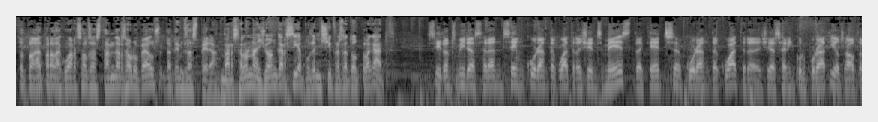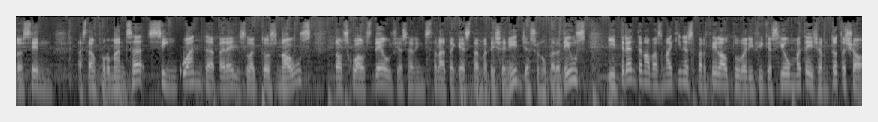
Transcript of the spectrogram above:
tot plegat per adequar-se als estàndards europeus de temps d'espera. Barcelona, Joan Garcia, posem xifres a tot plegat. Sí, doncs mira, seran 144 agents més. D'aquests 44 ja s'han incorporat i els altres 100 estan formant-se. 50 aparells lectors nous, dels quals 10 ja s'han instal·lat aquesta mateixa nit, ja són operatius, i 30 noves màquines per fer l'autoverificació un mateix. Amb tot això,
